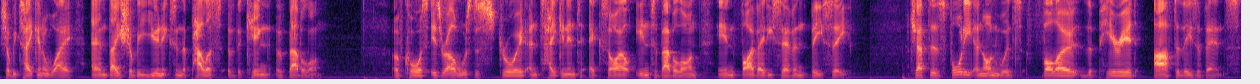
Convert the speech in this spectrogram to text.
shall be taken away, and they shall be eunuchs in the palace of the king of Babylon. Of course, Israel was destroyed and taken into exile into Babylon in 587 BC. Chapters 40 and onwards follow the period after these events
